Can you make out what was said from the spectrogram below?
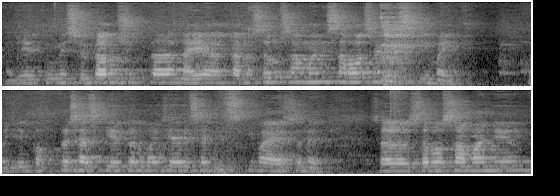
म्हणजे तुम्ही स्वीकारू शकता नाही कारण सर्वसामान्य सर्वांसाठी स्कीम आहे. म्हणजे फक्त शासकीय कर्मचाऱ्यासाठी स्कीम आहे असं नाही. स- सर्वसामान्य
